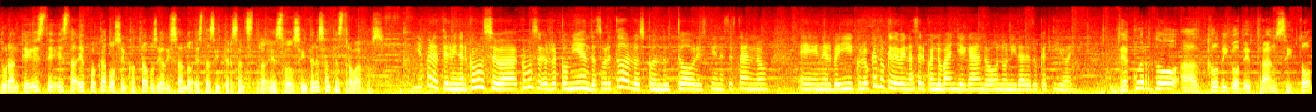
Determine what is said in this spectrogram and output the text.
durante este, esta época nos encontramos realizando estas interesantes estos interesantes trabajos. Y para terminar, ¿cómo se, va, ¿cómo se recomienda, sobre todo a los conductores, quienes están en el vehículo, qué es lo que deben hacer cuando van llegando a una unidad educativa? De acuerdo al código de tránsito,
